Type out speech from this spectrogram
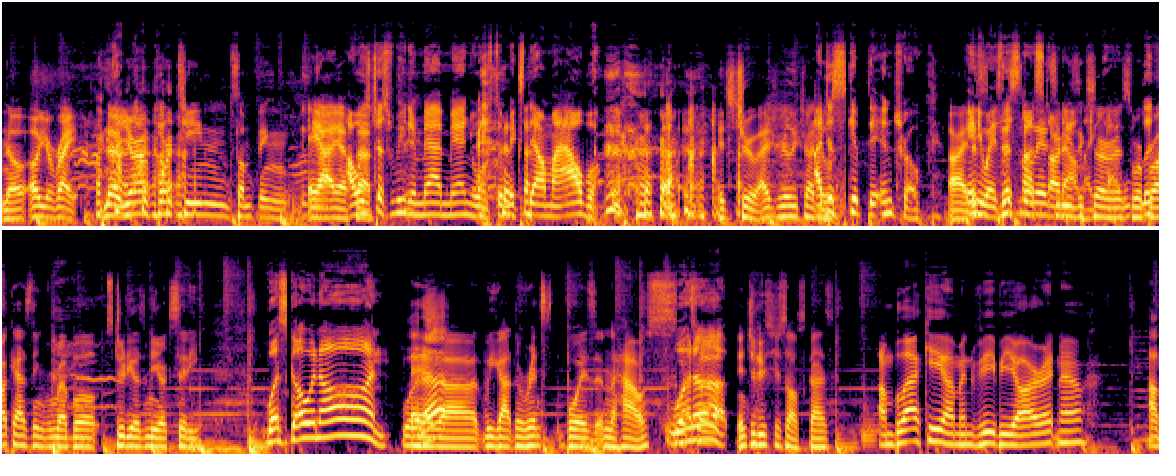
No. Oh, you're right. No, you're a 14 something AIFF. I was just reading mad manuals to mix down my album. It's true. I really tried. To. I to just skipped the intro. All right. Anyways, this, let's not the start Delancey out Music like Service. that. We're Let's- broadcasting from Red Bull Studios, New York City. What's going on? What and up? Uh, we got the Rinsed boys in the house. what What's up? up? Introduce yourselves, guys. I'm Blacky. I'm in VBR right now. I'm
